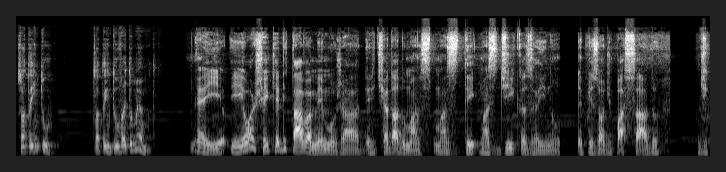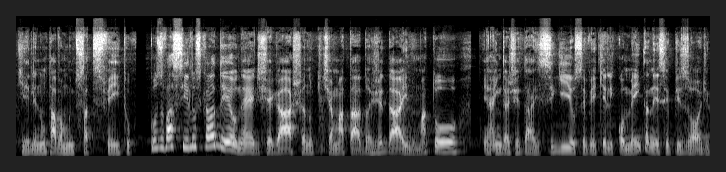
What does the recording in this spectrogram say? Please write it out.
só tem tu. Só tem tu, vai tu mesmo. É, e eu, e eu achei que ele tava mesmo já. Ele tinha dado umas, umas, de, umas dicas aí no episódio passado de que ele não tava muito satisfeito com os vacilos que ela deu, né? De chegar achando que tinha matado a Jedi e não matou. E ainda a Jedi seguiu. Você vê que ele comenta nesse episódio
